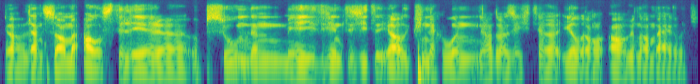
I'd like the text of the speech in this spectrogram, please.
ja, dan samen alles te leren, op Zoom dan met iedereen te zitten. Ja, ik vind dat gewoon, ja, dat was echt uh, heel aangenaam eigenlijk.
